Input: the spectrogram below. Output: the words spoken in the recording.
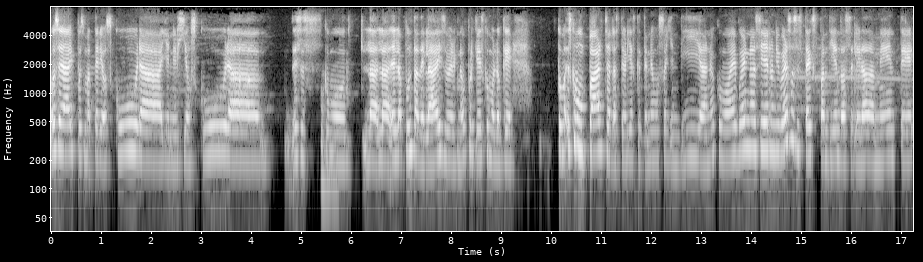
O sea, hay pues materia oscura y energía oscura. Esa es como la, la, la, punta del iceberg, ¿no? Porque es como lo que, es como un parche a las teorías que tenemos hoy en día, ¿no? Como, ay, bueno, si el universo se está expandiendo aceleradamente,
